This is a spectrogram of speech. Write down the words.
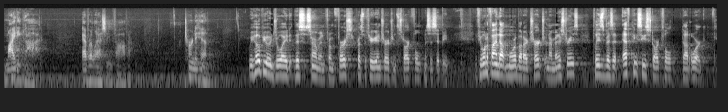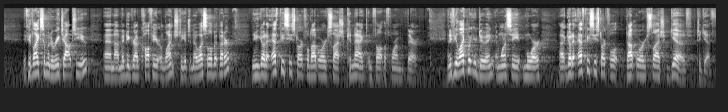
mighty God, everlasting Father. Turn to him. We hope you enjoyed this sermon from First Presbyterian Church in Starkville, Mississippi. If you want to find out more about our church and our ministries, please visit fpcstarkville.org. If you'd like someone to reach out to you and uh, maybe grab coffee or lunch to get to know us a little bit better, you can go to fpcstarkville.org slash connect and fill out the form there. And if you like what you're doing and want to see more, uh, go to fpcstarkville.org slash give to give.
